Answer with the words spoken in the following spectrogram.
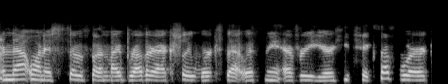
and that one is so fun. My brother actually works that with me every year. He takes off work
